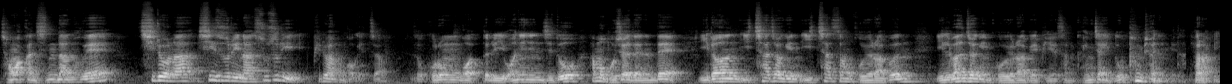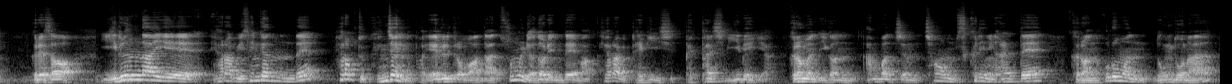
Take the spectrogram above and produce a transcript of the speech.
정확한 진단 후에 치료나 시술이나 수술이 필요한 거겠죠. 그래서 그런 것들이 원인인지도 한번 보셔야 되는데 이런 2차적인 2차성 고혈압은 일반적인 고혈압에 비해서는 굉장히 높은 편입니다. 혈압이. 그래서 이른 나이에 혈압이 생겼는데 혈압도 굉장히 높아. 예를 들어 막나 28인데 막 혈압이 120, 180, 200이야. 그러면 이건 한 번쯤 처음 스크리닝 할 때 그런 호르몬 농도나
